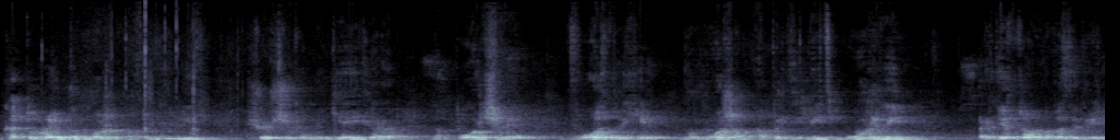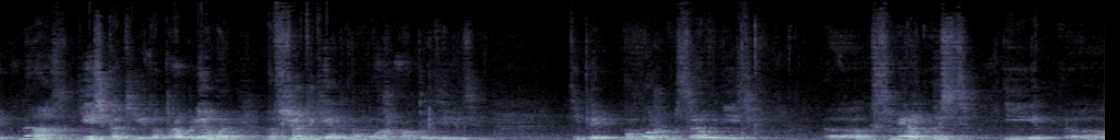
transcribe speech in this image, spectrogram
которое мы можем определить счетчиками Гейгера на почве, в воздухе. Мы можем определить уровень радиационного загрязнения. Да, есть какие-то проблемы, но все-таки это мы можем определить. Теперь мы можем сравнить э, смертность и э,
